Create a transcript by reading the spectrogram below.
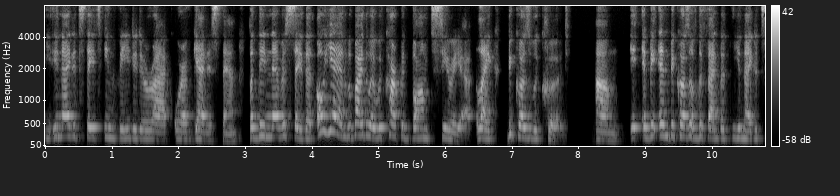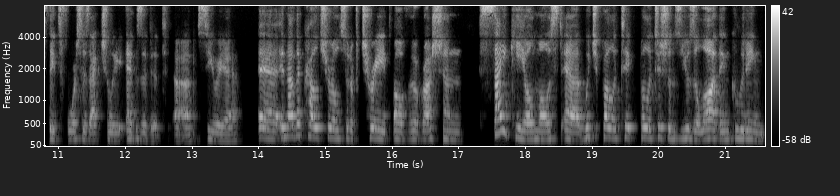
United States invaded Iraq or Afghanistan, but they never say that. Oh yeah, and by the way, we carpet bombed Syria, like because we could, um, it, and because of the fact that United States forces actually exited uh, Syria uh, another cultural sort of trait of the Russian psyche almost uh, which politi- politicians use a lot including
